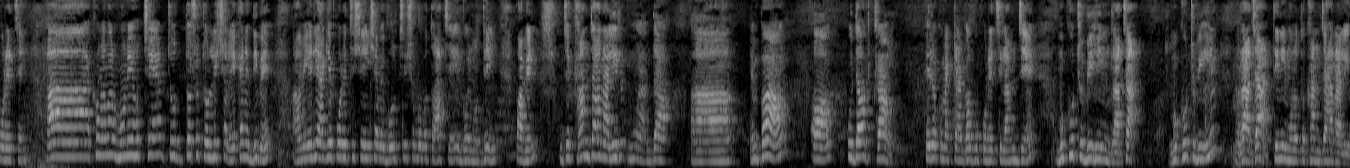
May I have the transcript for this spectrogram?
পড়েছে এখন আমার মনে হচ্ছে চোদ্দোশো চল্লিশ সালে এখানে দিবে। আমি এরই আগে পড়েছি, সেই হিসাবে বলছি, সম্ভবত আছে, এই বইয়ের মধ্যেই পাবেন যে খান জাহান আলীর the empire of without crown. এরকম একটা গল্প পড়েছিলাম যে মুকুটবিহীন রাজা মুকুটবিহীন রাজা, তিনি মূলত খান জাহান আলী।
